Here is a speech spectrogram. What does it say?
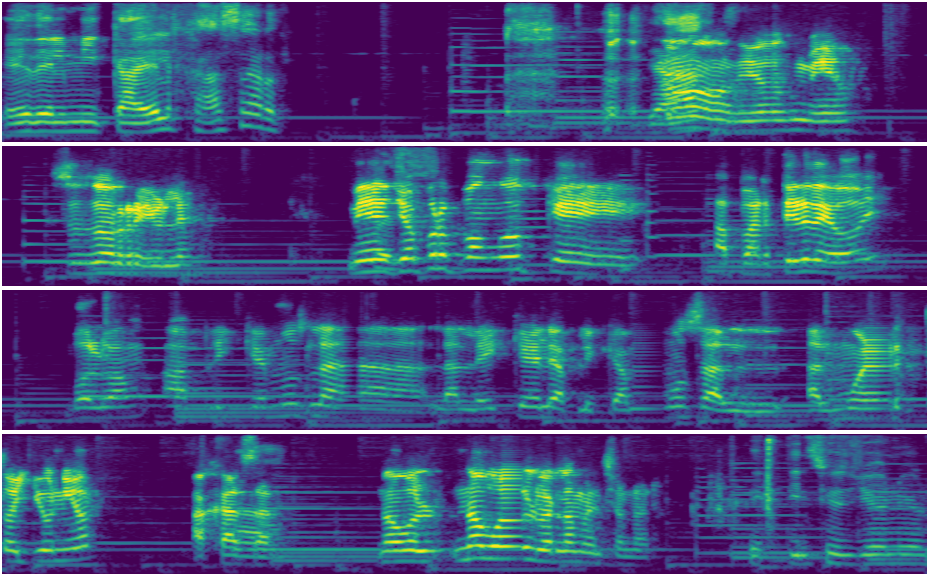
eh, del Micael Hazard. Ya, No, Dios mío. Eso es horrible. Miren, Pues- yo propongo que a partir de hoy volvamos, apliquemos la, la ley que le aplicamos al, al muerto Junior a Hazard. Ah. No, vol- no volverlo a mencionar. Ficticius Junior.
